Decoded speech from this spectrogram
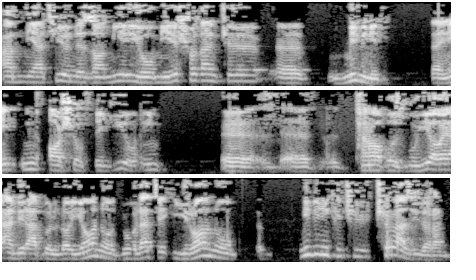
امنیتی و نظامی یومیه شدن که می‌بینید یعنی این آشفتگی و این تناقضگویی آقای امیر عبداللهیان و دولت ایران و می‌بینید که چه وضعی دارن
